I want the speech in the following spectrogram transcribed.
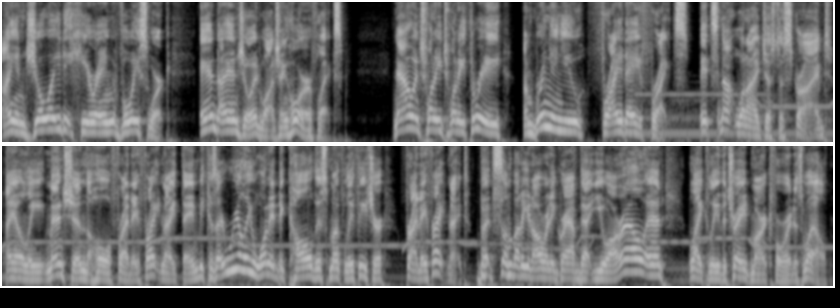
I enjoyed hearing voice work, and I enjoyed watching horror flicks. Now in 2023, I'm bringing you Friday Frights. It's not what I just described. I only mentioned the whole Friday Fright Night thing because I really wanted to call this monthly feature Friday Fright Night, but somebody had already grabbed that URL and likely the trademark for it as well.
